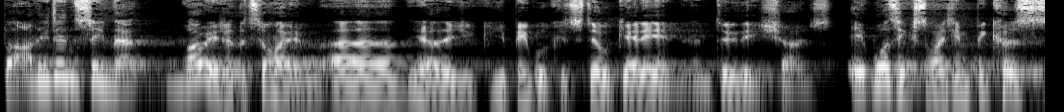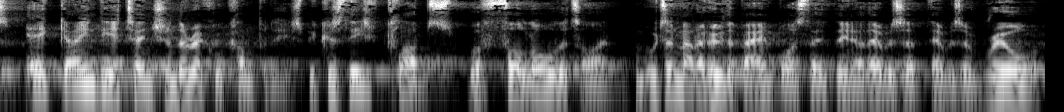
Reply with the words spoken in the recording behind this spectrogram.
But they didn't seem that worried at the time. Uh, you know, you, you, people could still get in and do these shows. It was exciting because it gained the attention of the record companies because these clubs were full all the time. It doesn't matter who the band was. They, you know, there was a, there was a real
